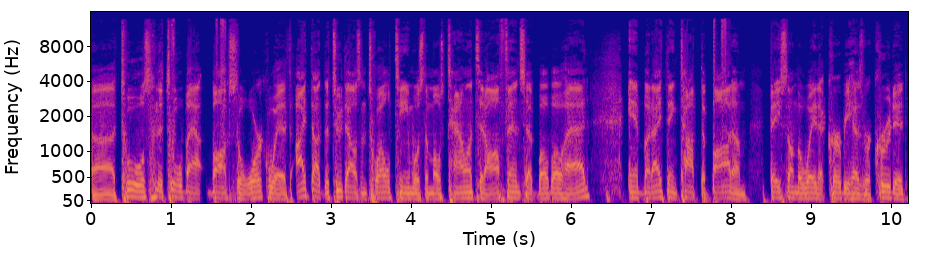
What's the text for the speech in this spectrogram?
uh, tools in the toolbox to work with. I thought the 2012 team was the most talented offense that Bobo had, and but I think top to bottom, based on the way that Kirby has recruited,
